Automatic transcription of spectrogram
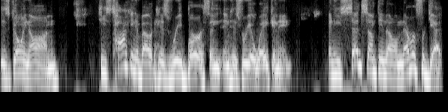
is going on, he's talking about his rebirth and, and his reawakening. And he said something that I'll never forget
